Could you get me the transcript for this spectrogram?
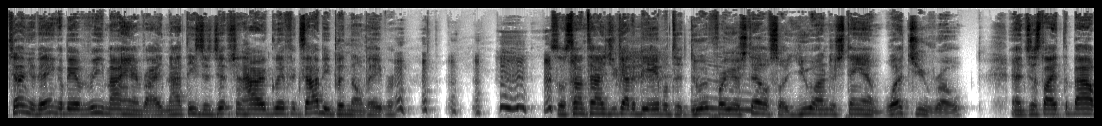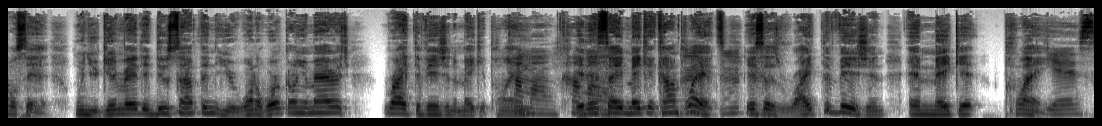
telling you, they ain't gonna be able to read my handwriting, not these Egyptian hieroglyphics I be putting on paper. so sometimes you got to be able to do it for yourself so you understand what you wrote. And just like the Bible said, when you're getting ready to do something, you want to work on your marriage, write the vision and make it plain. Come on, come on. It didn't on. say make it complex. Mm, mm, it says write the vision and make it plain. Yes,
